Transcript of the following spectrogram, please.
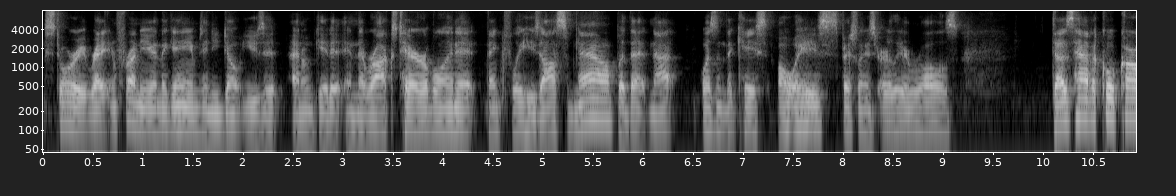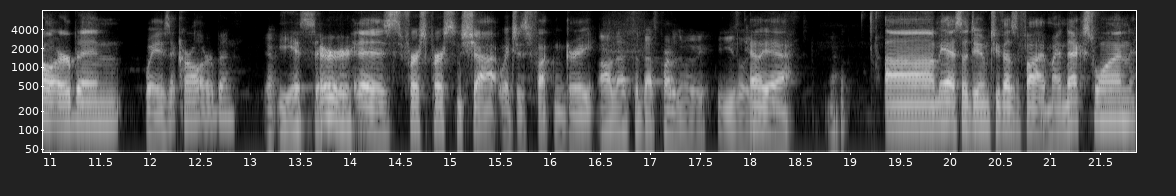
story right in front of you in the games and you don't use it. I don't get it. And The Rock's terrible in it. Thankfully, he's awesome now, but that not wasn't the case always, especially in his earlier roles. Does have a cool Karl Urban. Wait, is it Karl Urban? Yes, sir. It is first person shot, which is fucking great. Oh, that's the best part of the movie, easily. Hell yeah. Um, yeah, so Doom 2005. My next one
